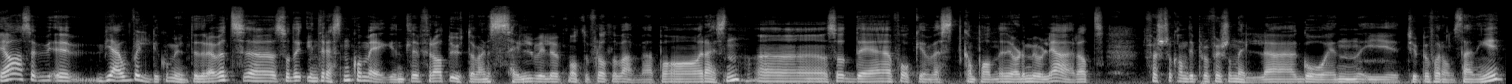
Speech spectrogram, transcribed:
Ja, altså, vi, eh, vi er jo veldig community-drevet, eh, så det, interessen kom egentlig fra at utøverne selv ville på en måte få lov til å være med på reisen. Så det Folkeinvest-kampanjen gjør det mulig, er at først så kan de profesjonelle gå inn i type forhåndstegninger,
